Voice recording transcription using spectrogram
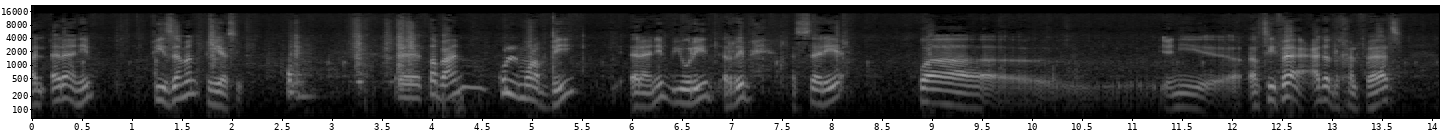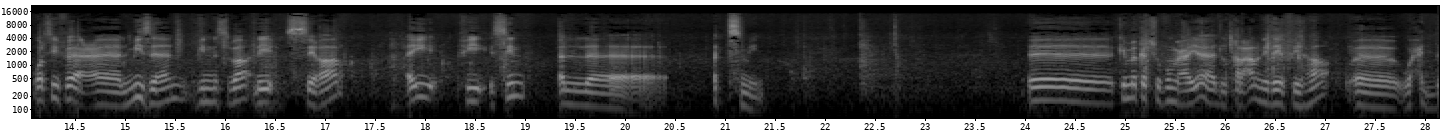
الأرانب في زمن قياسي. آه، طبعا كل مربي أرانب يريد الربح السريع و يعني ارتفاع عدد الخلفات وارتفاع الميزان بالنسبة للصغار أي في سن التسمين. أه، كما كتشوفوا معايا هذه القرعه راني داير فيها أه، واحد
